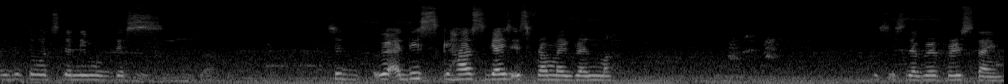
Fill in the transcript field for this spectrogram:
I don't know what's the name of this. So this house guys is from my grandma. This is the very first time.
